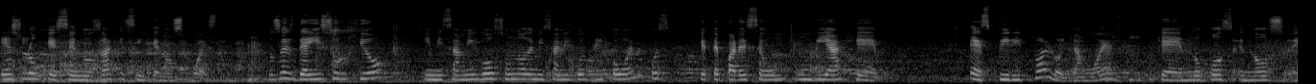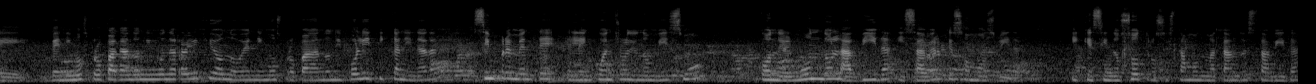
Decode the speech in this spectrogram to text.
es lo que se nos da que sin que nos cueste. Entonces de ahí surgió y mis amigos, uno de mis amigos dijo, bueno, pues, ¿qué te parece un, viaje espiritual? Lo llamó él, que no nos... Eh, venimos propagando ninguna religión, no venimos propagando ni política ni nada, simplemente el encuentro de uno mismo con el mundo, la vida y saber que somos vida y que si nosotros estamos matando esta vida,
